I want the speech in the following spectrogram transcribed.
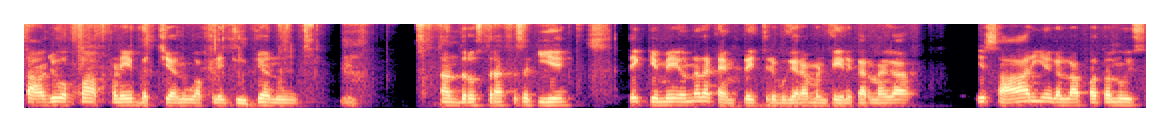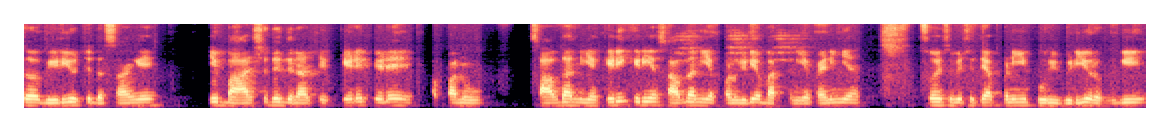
ਤਾਂ ਜੋ ਆਪਾਂ ਆਪਣੇ ਬੱਚਿਆਂ ਨੂੰ, ਆਪਣੇ ਚੂਚਿਆਂ ਨੂੰ ਤੰਦਰੁਸਤ ਰੱਖ ਸਕੀਏ ਤੇ ਕਿਵੇਂ ਉਹਨਾਂ ਦਾ ਟੈਂਪਰੇਚਰ ਵਗੈਰਾ ਮੇਨਟੇਨ ਕਰਨਾਗਾ। ਇਹ ਸਾਰੀਆਂ ਗੱਲਾਂ ਆਪਾਂ ਤੁਹਾਨੂੰ ਇਸ ਵੀਡੀਓ 'ਚ ਦੱਸਾਂਗੇ ਕਿ ਬਾਰਿਸ਼ ਦੇ ਦਿਨਾਂ 'ਚ ਕਿਹੜੇ-ਕਿਹੜੇ ਆਪਾਂ ਨੂੰ ਸਾਵਧਾਨੀਆਂ ਕਿਹੜੀ-ਕਿਹੜੀਆਂ ਸਾਵਧਾਨੀਆਂ ਆਪਾਂ ਨੂੰ ਜਿਹੜੀਆਂ ਵਰਤਣੀਆਂ ਪੈਣਗੀਆਂ ਸੋ ਇਸ ਵਿਸ਼ੇ ਤੇ ਆਪਣੀ ਪੂਰੀ ਵੀਡੀਓ ਰਹੂਗੀ।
